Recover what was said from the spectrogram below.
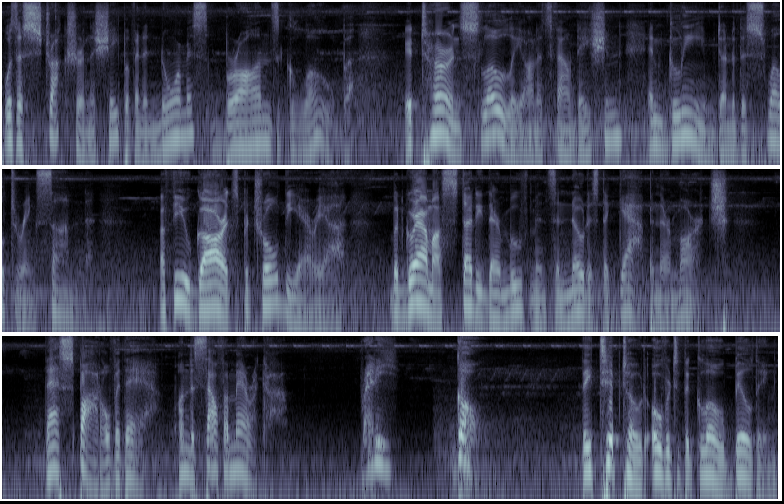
was a structure in the shape of an enormous bronze globe. It turned slowly on its foundation and gleamed under the sweltering sun. A few guards patrolled the area, but Grandma studied their movements and noticed a gap in their march. That spot over there, under South America. Ready? Go! They tiptoed over to the globe building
